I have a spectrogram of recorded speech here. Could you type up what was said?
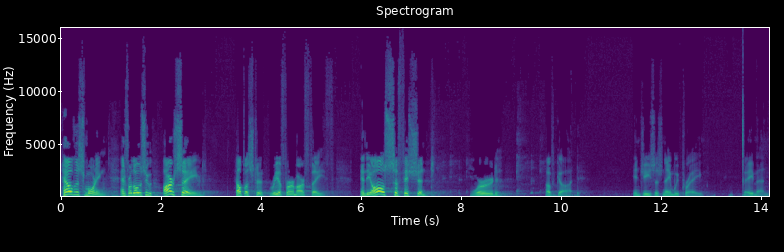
hell this morning. And for those who are saved, Help us to reaffirm our faith in the all sufficient Word of God. In Jesus' name we pray. Amen.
